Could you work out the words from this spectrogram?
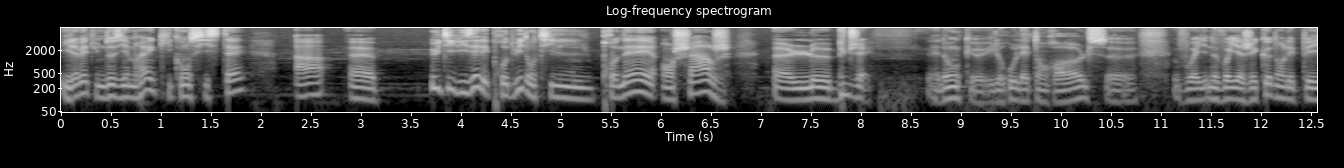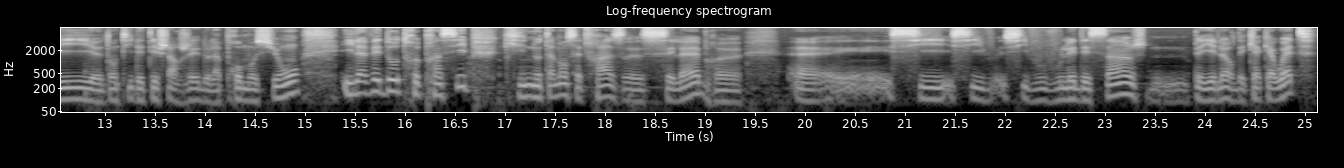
Il avait une deuxième règle qui consistait à euh, utiliser les produits dont il prenait en charge euh, le budget. Et donc, euh, il roulait en Rolls, euh, ne voyageait que dans les pays euh, dont il était chargé de la promotion. Il avait d'autres principes, qui, notamment cette phrase célèbre si, si, si, vous voulez des singes, payez-leur des cacahuètes.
